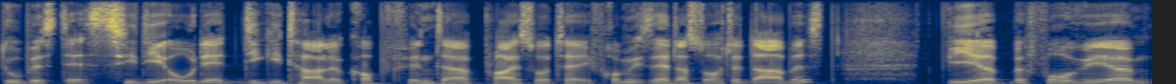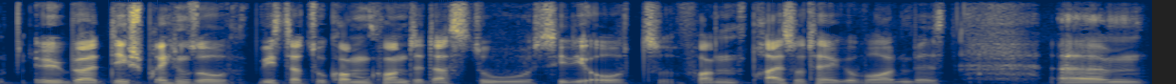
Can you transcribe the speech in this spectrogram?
Du bist der CDO, der digitale Kopf hinter Price Hotel. Ich freue mich sehr, dass du heute da bist. Wir, bevor wir über dich sprechen, so wie es dazu kommen konnte, dass du CDO von Price Hotel geworden bist, ähm,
